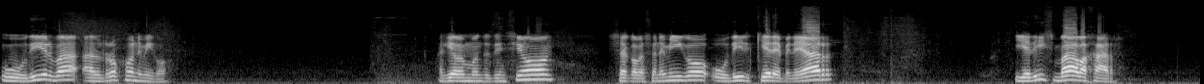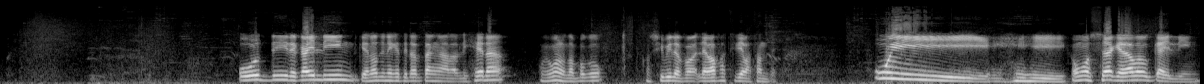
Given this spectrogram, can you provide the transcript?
Udir va al rojo enemigo. Aquí va un momento de tensión. A su enemigo. Udir quiere pelear. Y Elise va a bajar. Udir de Kailin, que no tiene que tirar tan a la ligera. Porque bueno, tampoco con Sibyl le va a fastidiar bastante. ¡Uy! ¿Cómo se ha quedado Kailin?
